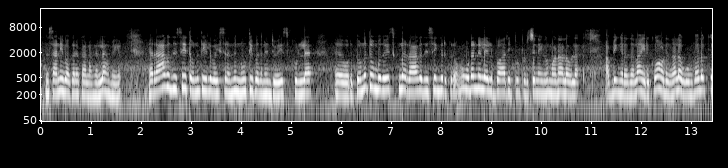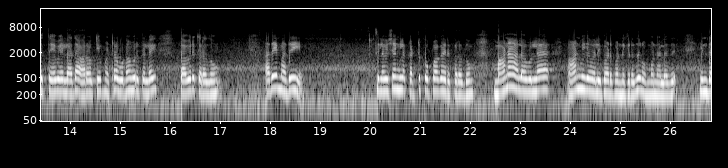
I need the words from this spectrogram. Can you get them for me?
இந்த சனி வகர காலங்களில் அமையும். ராகு திசை தொண்ணூற்றி ஏழு வயசுலேருந்து நூற்றி பதினஞ்சு வயசுக்குள்ளே ஒரு தொண்ணூத்தொம்பது வயசுக்குள்ளே ராக திசைங்க இருக்கிறவங்க உடல்நிலையில் பாதிப்பு பிரச்சனைகள் மன அளவில் அப்படிங்கிறதெல்லாம் இருக்கும். அதனால உடலுக்கு தேவையில்லாத ஆரோக்கியமற்ற உணவுகளை தவிர்க்கிறதும் அதே மாதிரி சில விஷயங்களை கட்டுக்கோப்பாக இருக்கிறதும் மன அளவில் ஆன்மீக வழிபாடு பண்ணிக்கிறது ரொம்ப நல்லது. இந்த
